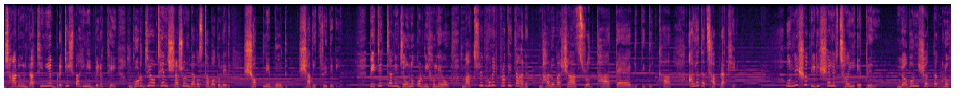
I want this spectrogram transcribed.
ঝাড়ু, লাঠি নিয়ে ব্রিটিশ বাহিনীর বিরুদ্ধে গর্জে ওঠেন শাসন ব্যবস্থা বদলের স্বপ্নে বুঁদ সাবিত্রী দেবী। পেটের টানে যৌনকর্মী হলেও মাতৃভূমির প্রতি তার ভালোবাসা, শ্রদ্ধা, ত্যাগ, তিতিক্ষা আলাদা ছাপ রাখে। উনিশশো সালের ছয়ই এপ্রিল, লবণ সত্যাগ্রহ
